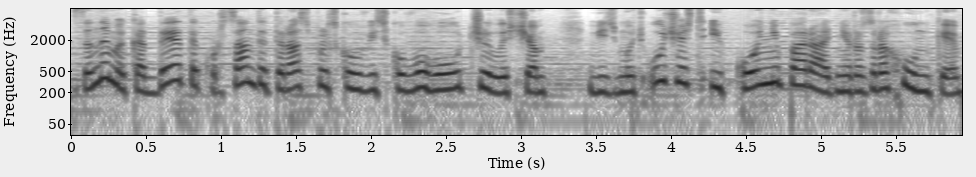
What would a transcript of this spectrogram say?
за ними кадети, курсанти Тираспольського військового училища. Візьмуть участь і конні парадні розрахунки.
